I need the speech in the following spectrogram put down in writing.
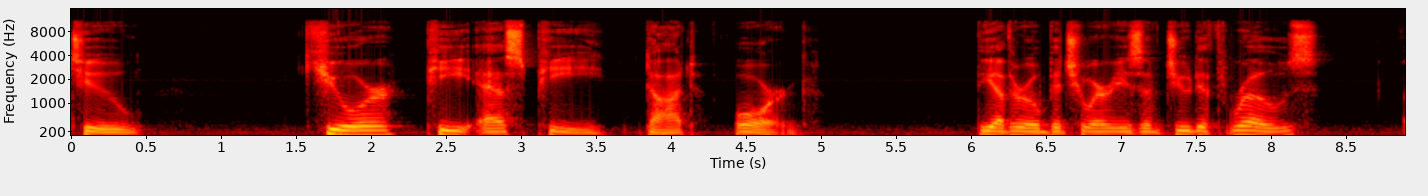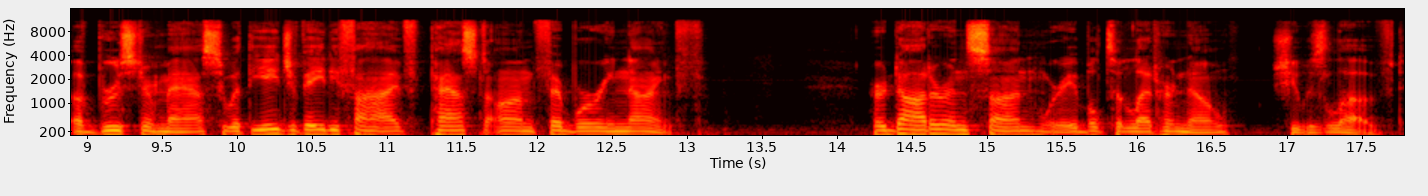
to curepsp.org. The other obituaries of Judith Rose of Brewster, Mass., who at the age of 85 passed on February 9th. Her daughter and son were able to let her know she was loved.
